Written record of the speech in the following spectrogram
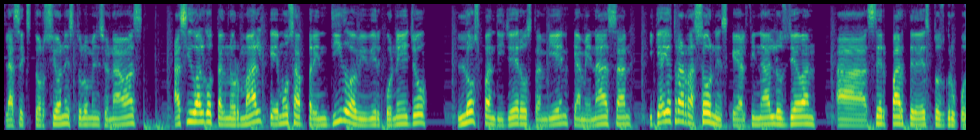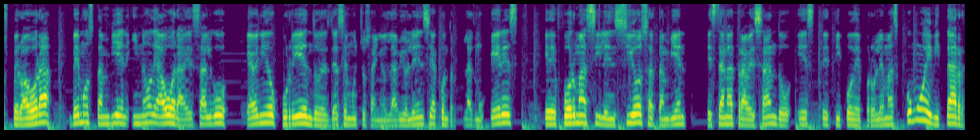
Las extorsiones, tú lo mencionabas, ha sido algo tan normal que hemos aprendido a vivir con ello. Los pandilleros también que amenazan y que hay otras razones que al final los llevan a ser parte de estos grupos. Pero ahora vemos también, y no de ahora, es algo que ha venido ocurriendo desde hace muchos años, la violencia contra las mujeres que de forma silenciosa también están atravesando este tipo de problemas. ¿Cómo evitar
